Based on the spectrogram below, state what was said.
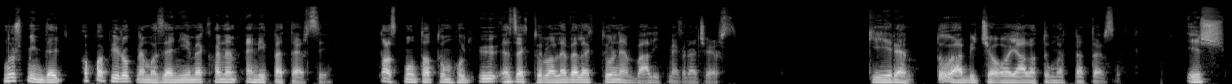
Nos mindegy, a papírok nem az enyémek, hanem Annie Petersé. Azt mondhatom, hogy ő ezektől a levelektől nem válik meg Rogers. Kérem, továbbítsa ajánlatomat Petersnek. És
